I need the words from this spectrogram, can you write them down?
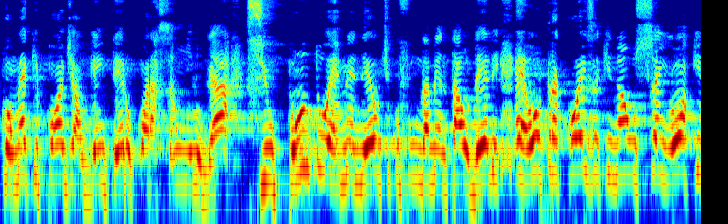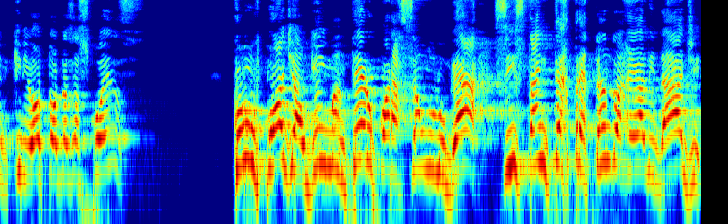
como é que pode alguém ter o coração no lugar se o ponto hermenêutico fundamental dele é outra coisa que não o Senhor que criou todas as coisas? Como pode alguém manter o coração no lugar se está interpretando a realidade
